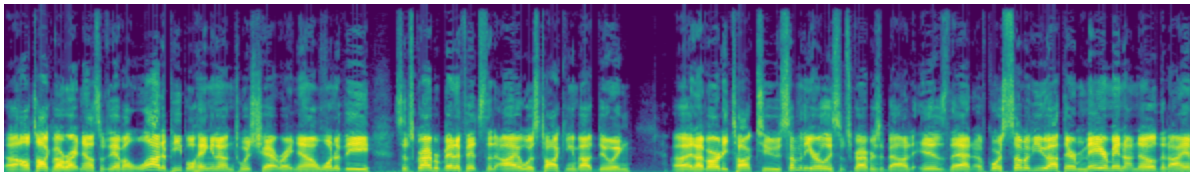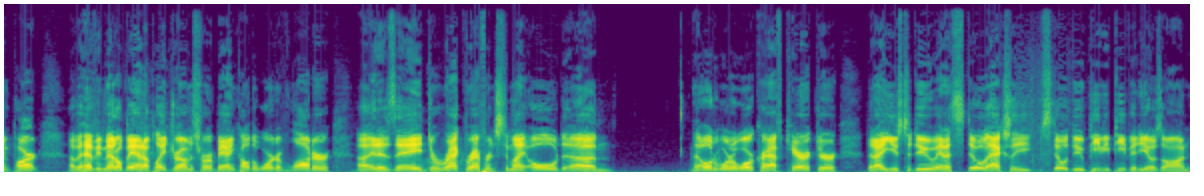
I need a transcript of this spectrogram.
uh, I'll talk about right now since we have a lot of people hanging out in Twitch chat right now. One of the subscriber benefits that I was talking about doing uh, and I've already talked to some of the early subscribers about it, is that, of course, some of you out there may or may not know that I am part of a heavy metal band. I play drums for a band called the Word of Lawder. Uh, it is a direct reference to my old. Um, the old World of Warcraft character that I used to do, and I still actually still do PvP videos on.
